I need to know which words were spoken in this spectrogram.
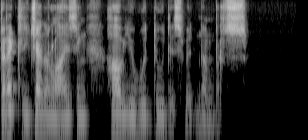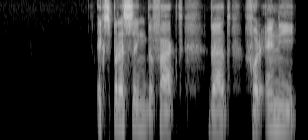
directly generalizing how you would do this with numbers expressing the fact that for any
